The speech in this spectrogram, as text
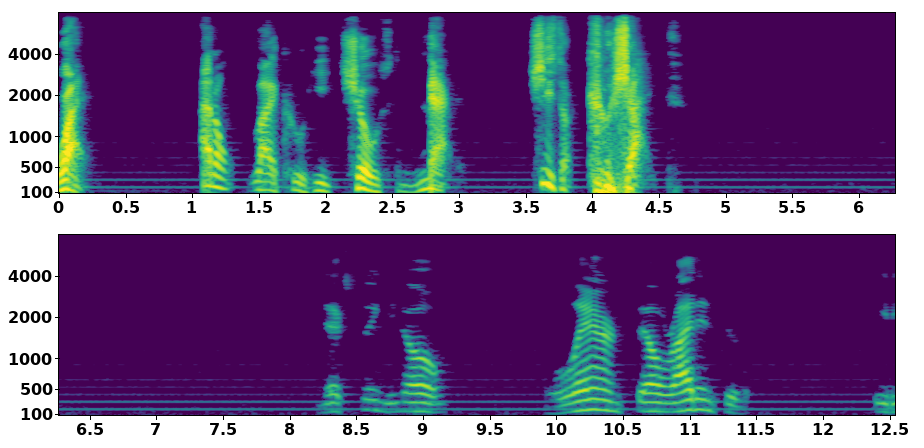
wife. I don't like who he chose to marry. She's a Cushite. Next thing you know, Aaron fell right into it. He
